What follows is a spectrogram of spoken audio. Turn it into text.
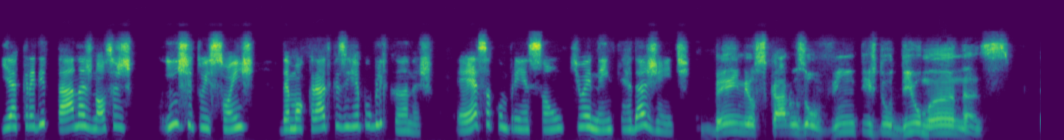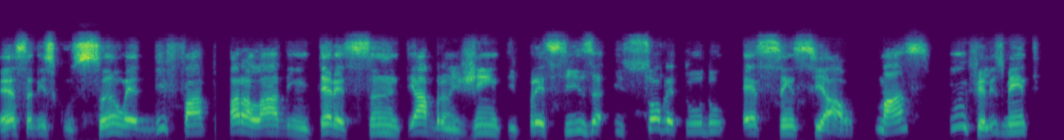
e acreditar nas nossas instituições democráticas e republicanas. É essa compreensão que o Enem quer da gente. Bem, meus caros ouvintes do Dia Humanas, essa discussão é de fato para lá de interessante, abrangente, precisa e, sobretudo, essencial. Mas, infelizmente,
